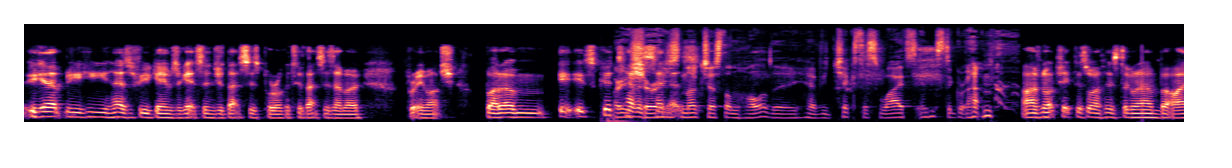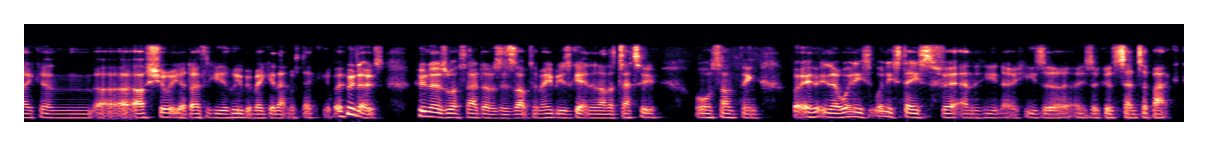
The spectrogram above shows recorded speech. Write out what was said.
yeah, he he has a few games and gets injured. That's his prerogative. That's his mo, pretty much. But um, it, it's good Are to you have sure a he's not just on holiday? Have you checked his wife's Instagram? I've not checked his wife's Instagram, but I can uh, assure you, I don't think he'll be making that mistake. But who knows? Who knows what Serdar is up to? Maybe he's getting another tattoo or something. But if, you know, when he when he stays fit and you know he's a he's a good centre back.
